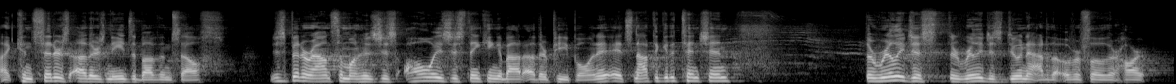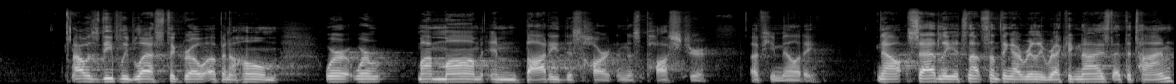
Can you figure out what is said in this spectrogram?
like considers others' needs above themselves? Just been around someone who's just always just thinking about other people. And it's not to get attention. They're really just, they're really just doing it out of the overflow of their heart. I was deeply blessed to grow up in a home where, where my mom embodied this heart and this posture of humility. Now, sadly, it's not something I really recognized at the time,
